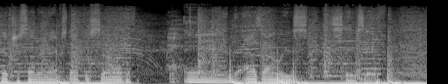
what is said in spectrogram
Catch us on our next episode. And as always, stay safe.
